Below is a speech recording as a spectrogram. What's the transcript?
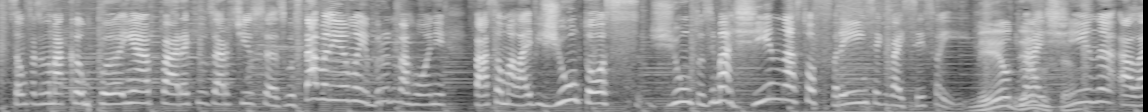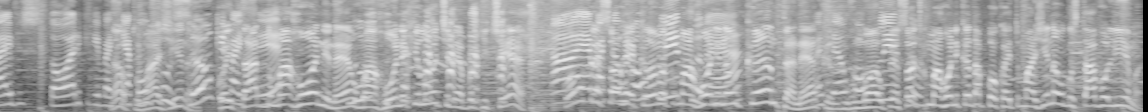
estão fazendo uma campanha para que os artistas Gustavo Lima e Bruno Marrone façam uma live juntos. Juntos. Imagina a sofrência que vai ser isso aí. Meu Deus do. Imagina a live histórica que vai Não, ser, a confusão imagina. que Coitado vai ser. do Marrone, né? O No- Marrone é que lute, né? Porque tinha. Ah, Como é, o pessoal um reclama que o conflito, Marrone né? não canta, né? Vai ser um o, o conflito. pessoal diz que o Marrone canta pouco. Aí tu imagina o Gustavo Lima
